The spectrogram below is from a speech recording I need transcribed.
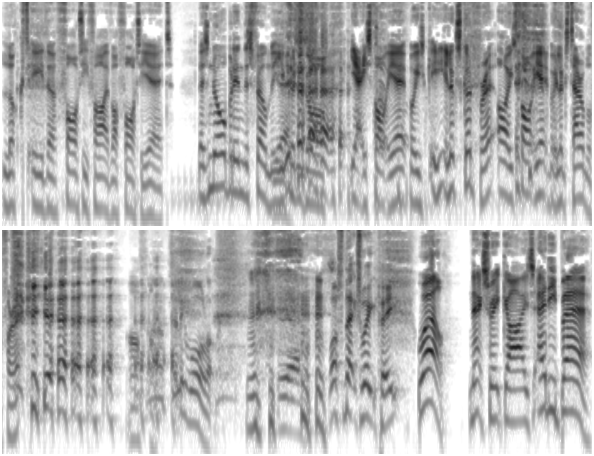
looked either 45 or 48. There's nobody in this film that you couldn't go, yeah, he's 48, but he's, he, he looks good for it. Oh, he's 48, but he looks terrible for it. Yeah. Awful. Billy Warlock. Yeah. What's next week, Pete? Well, next week, guys, Eddie Bear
